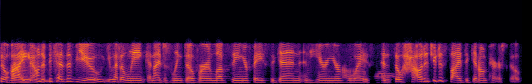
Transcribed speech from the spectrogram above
So right. I found it because of you. You had a link, and I just linked over. Love seeing your face again and hearing your oh. voice. And so, how did you decide to get on Periscope?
